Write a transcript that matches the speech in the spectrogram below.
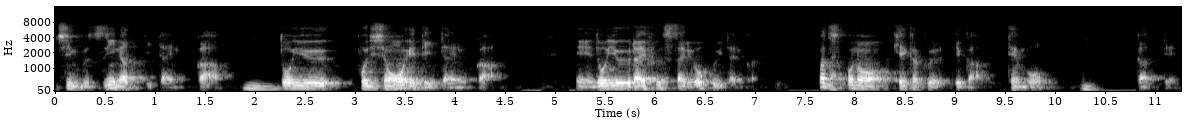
人物になっていたいのか、うん。どういうポジションを得ていたいのか、えーどういうライフスタイルを送りたいのかまずそこの計画っていうか展望うんがあって、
